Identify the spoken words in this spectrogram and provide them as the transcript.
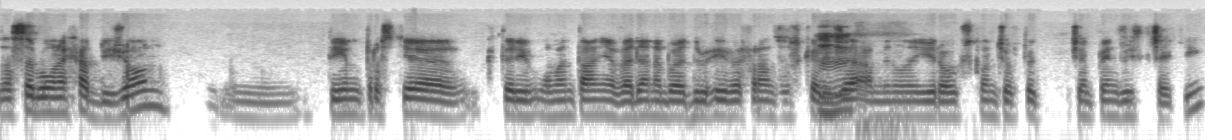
za sebou nechat Dijon, tým prostě, který momentálně vede nebo je druhý ve francouzské lize mm-hmm. a minulý rok skončil v Champions League třetí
